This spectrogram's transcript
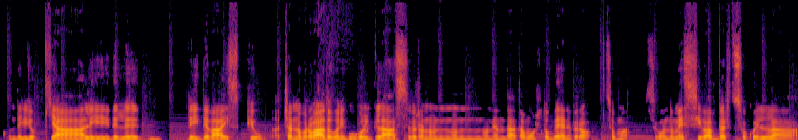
con degli occhiali, delle, dei device più... Ci hanno provato con i Google Glass, però non, non, non, è andata molto bene, però insomma, secondo me si va verso quella,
